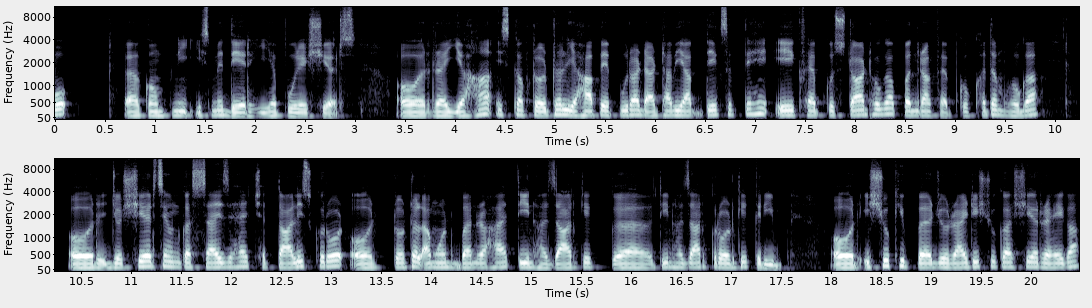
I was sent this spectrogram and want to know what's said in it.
वो कंपनी इसमें दे रही है पूरे शेयर्स और यहाँ इसका टोटल यहाँ पे पूरा डाटा भी आप देख सकते हैं एक फैब को स्टार्ट होगा पंद्रह फैब को ख़त्म होगा और जो शेयर्स हैं उनका साइज़ है छत्तालीस करोड़ और टोटल अमाउंट बन रहा है तीन हज़ार के तीन हज़ार करोड़ के करीब और इशू की जो राइट इशू का शेयर रहेगा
